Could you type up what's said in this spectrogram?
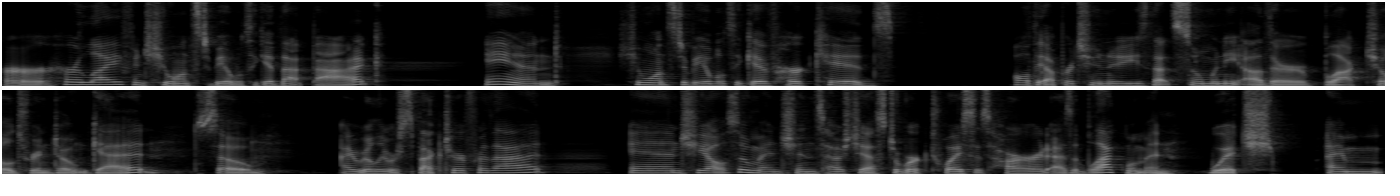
her her life, and she wants to be able to give that back. And she wants to be able to give her kids all the opportunities that so many other Black children don't get. So I really respect her for that. And she also mentions how she has to work twice as hard as a Black woman, which I'm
